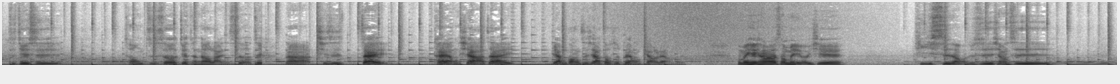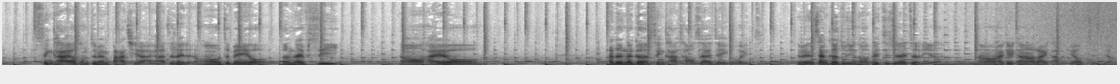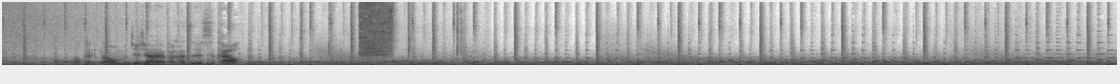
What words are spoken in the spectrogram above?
直接是从紫色渐层到蓝色。这那其实，在太阳下，在亮光之下都是非常漂亮的。我们可以看到上面有一些提示哦，就是像是线卡要从这边拔起来啊之类的。然后这边有 NFC，然后还有。它的那个 SIM 卡槽是在这一个位置，这边三颗主镜头的配置就在这里了，然后还可以看到徕卡的标志这样。OK，那我们接下来把它直接撕开哦。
